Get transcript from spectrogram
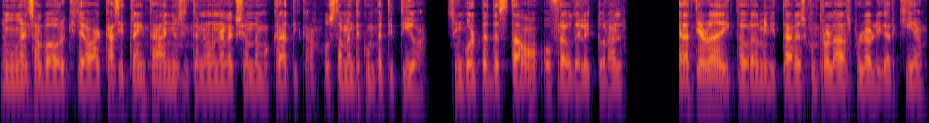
en un El Salvador que llevaba casi 30 años sin tener una elección democrática, justamente competitiva, sin golpes de Estado o fraude electoral. Era tierra de dictaduras militares controladas por la oligarquía.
